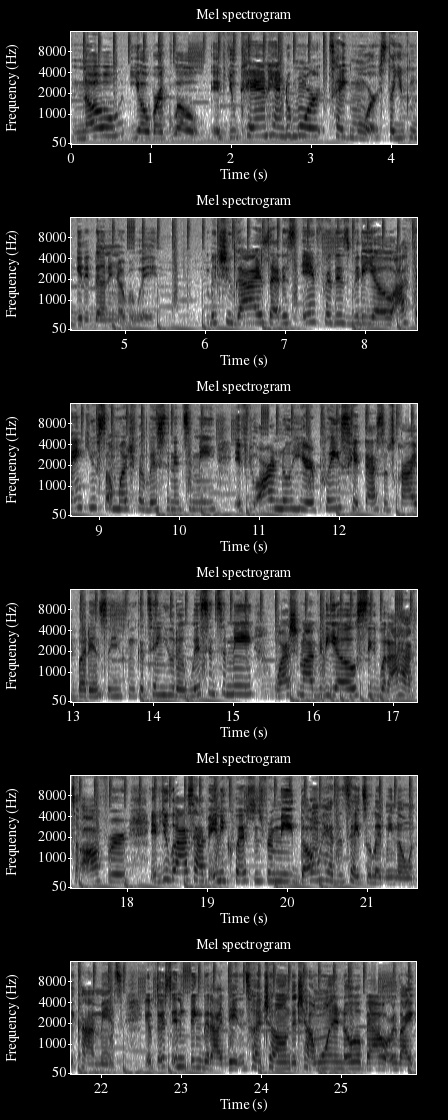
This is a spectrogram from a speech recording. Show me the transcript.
Know your workload. If you can handle more take more so you can get it done and over with but you guys that is it for this video i thank you so much for listening to me if you are new here please hit that subscribe button so you can continue to listen to me watch my videos see what i have to offer if you guys have any questions for me don't hesitate to let me know in the comments if there's anything that i didn't touch on that y'all want to know about or like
